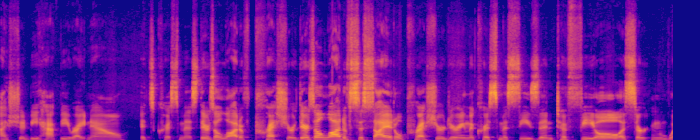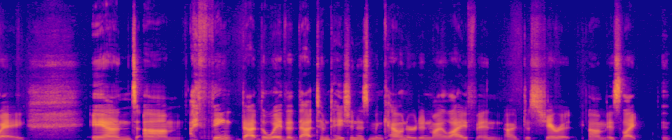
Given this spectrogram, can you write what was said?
I should be happy right now. It's Christmas. There's a lot of pressure. There's a lot of societal pressure during the Christmas season to feel a certain way. And um, I think that the way that that temptation has been countered in my life, and I just share it, um, is like it,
